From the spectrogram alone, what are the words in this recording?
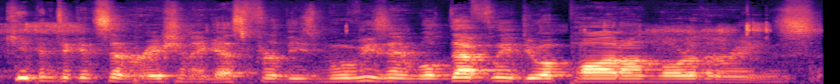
keep into consideration, I guess, for these movies, and we'll definitely do a pod on Lord of the Rings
